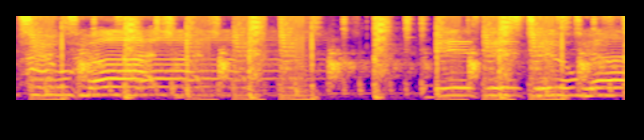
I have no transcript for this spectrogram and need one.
too much? Is this too much?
